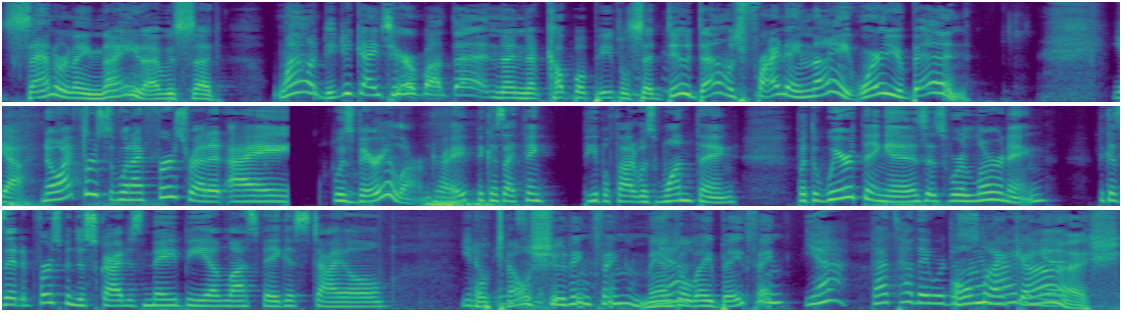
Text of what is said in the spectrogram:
Saturday night. I was said, "Wow, did you guys hear about that?" And then a couple of people said, "Dude, that was Friday night. Where you been?" Yeah. No, I first when I first read it, I was very alarmed, right? Because I think people thought it was one thing. But the weird thing is, is we're learning because it had first been described as maybe a Las Vegas style, you know, Hotel incident. shooting thing, Mandalay Bay thing. Yeah, that's how they were Oh describing my it. gosh,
